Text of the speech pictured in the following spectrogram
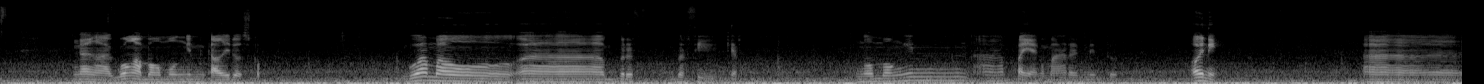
Nggak nggak. Gue nggak mau ngomongin kaleidoskop. Gue mau uh, ber, berpikir. Ngomongin apa ya kemarin itu oh ini. Uh,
